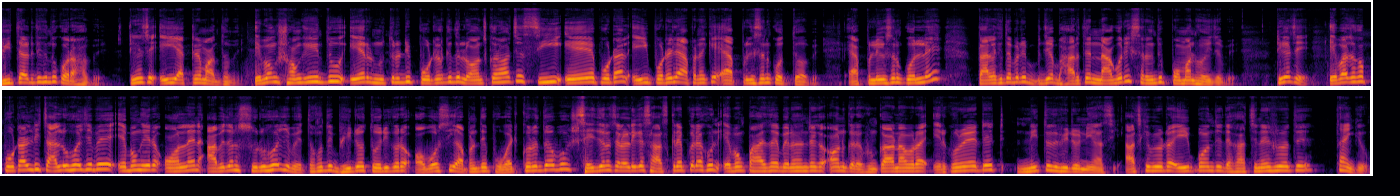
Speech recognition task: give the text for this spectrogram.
বিতাড়িত কিন্তু করা হবে। ঠিক আছে, এই অ্যাক্টের মাধ্যমে। এবং সঙ্গে কিন্তু এর নতুন একটি পোর্টাল কিন্তু লঞ্চ করা হচ্ছে সি এ পোর্টাল এই পোর্টালে আপনাকে অ্যাপ্লিকেশন করতে হবে। অ্যাপ্লিকেশন করলে তাহলে কিন্তু আপনি যে ভারতের নাগরিক, সেটা কিন্তু প্রমাণ হয়ে যাবে। ঠিক আছে? এবার যখন পোর্টালটি চালু হয়ে যাবে এবং এর অনলাইন আবেদন শুরু হয়ে যাবে, তখন তো ভিডিও তৈরি করে অবশ্যই আপনাদের প্রোভাইড করে দেবো। সেই জন্য চ্যানেলটিকে সাবস্ক্রাইব করে রাখুন এবং পাশে থাকা বেলনটাকে অন করে রাখুন, কারণ আমরা এরকম রিলেটেড নিত্য ভিডিও নিয়ে আসি। আজকে ভিডিওটা এই পর্যন্ত দেখা হচ্ছে নেক্সট ভিডিওতে থ্যাংক ইউ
